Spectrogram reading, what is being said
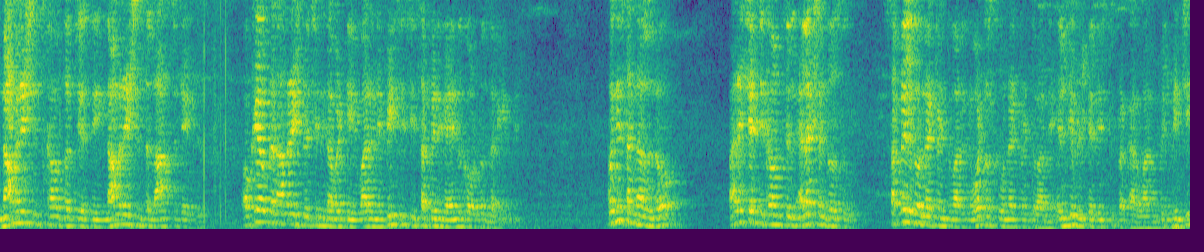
నామినేషన్స్ కౌంటర్ చేసి నామినేషన్స్ లాస్ట్ డేట్ ఒకే ఒక్క నామినేషన్ వచ్చింది కాబట్టి వారిని బీసీసీ సభ్యునిగా ఎన్నుకోవడం జరిగింది. కొన్ని సంఘాలలో పారిచర్చి కౌన్సిల్ ఎలక్షన్ రోజు సభ్యులుగా ఉన్నటువంటి వారిని ఓటర్స్గా ఉన్నటువంటి వారిని ఎలిజిబిలిటీ లిస్ట్ ప్రకారం వారిని పిలిపించి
